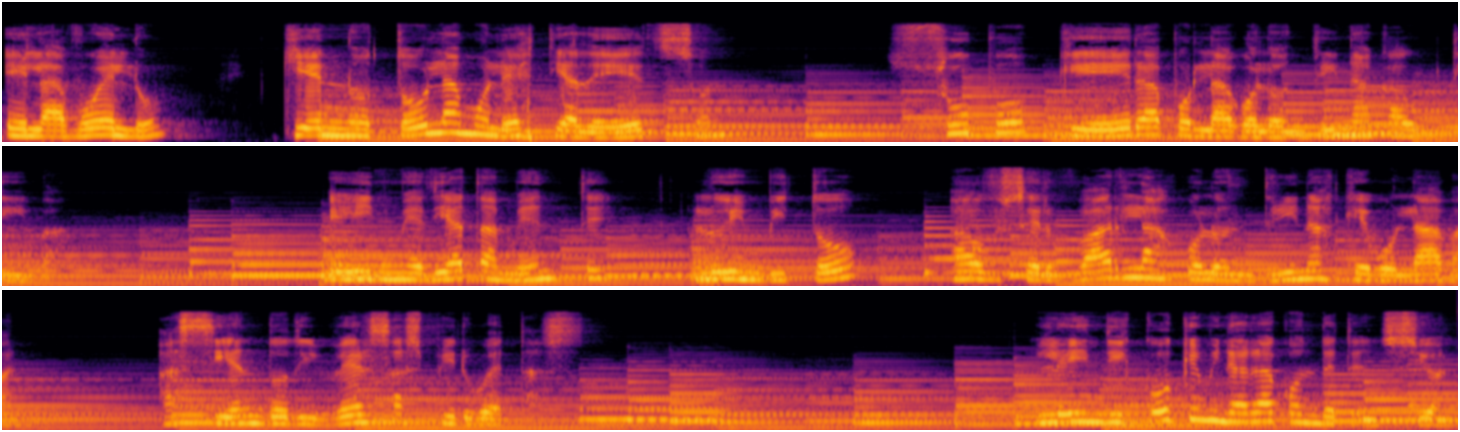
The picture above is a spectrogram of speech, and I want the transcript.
El abuelo, quien notó la molestia de Edson, supo que era por la golondrina cautiva e inmediatamente lo invitó a observar las golondrinas que volaban, haciendo diversas piruetas. Le indicó que mirara con detención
